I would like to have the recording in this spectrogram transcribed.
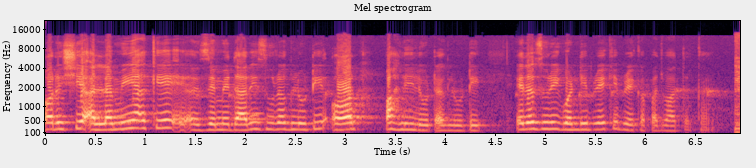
और इसे अल्लमिया के ज़िम्मेदारी जूरग लूटी और पहली लूटक लूटी। इधर जूरी गंडी ब्रेक ही ब्रेकअप अजवातर कर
